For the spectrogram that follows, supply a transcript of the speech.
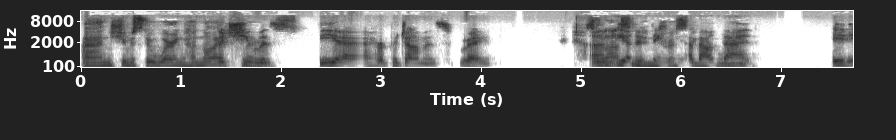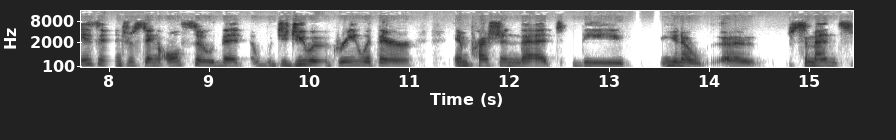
and she was still wearing her night. But she was yeah, her pajamas, right. So um, the other thing about point. that, it is interesting also that did you agree with their impression that the, you know, uh, cement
